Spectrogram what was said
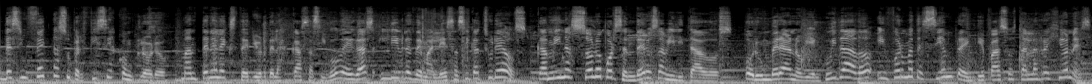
Desinfecta superficies con cloro. Mantén el exterior de las casas y bodegas libres de malezas y cachureos. Camina solo por senderos habilitados. Por un verano bien cuidado, infórmate siempre en qué paso están las regiones.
